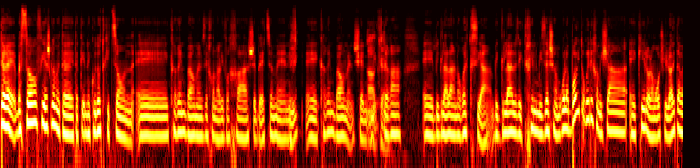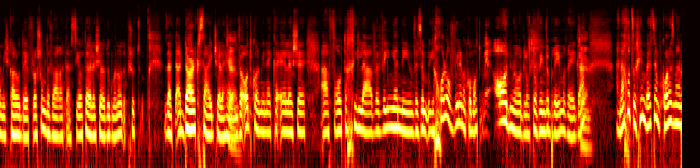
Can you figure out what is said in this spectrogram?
תראה, בסוף יש גם את, את הנקודות קיצון. אה, קרין באומן, זיכרונה לברכה, שבעצם... אה, מי? אה, קרין באומן, כן. שנפטרה אה, בגלל האנורקסיה, בגלל, זה התחיל מזה שאמרו לה, בואי תורידי חמישה קילו, למרות שהיא לא הייתה במשקל עודף, לא שום דבר, התעשיות האלה של הדוגמנות, פשוט, זה הדארק סייד שלהם, כן. ועוד כל מיני כאלה שההפרעות אכילה ועניינים, וזה יכול להוביל למקומות מאוד מאוד לא טובים ובריאים רגע. כן. אנחנו צריכים בעצם כל הזמן,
